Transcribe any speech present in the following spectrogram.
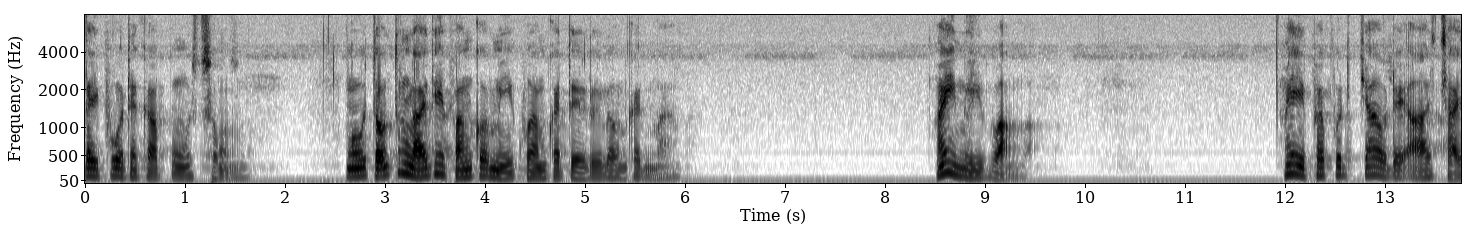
ได้พูดกับหมูสงห มูสงทั้งหลายที่ฟังก็มีความกระตือรือร้นขึ้นมา ให้มีหวัง ให้พระพุทธเจ้าได้อาศัย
